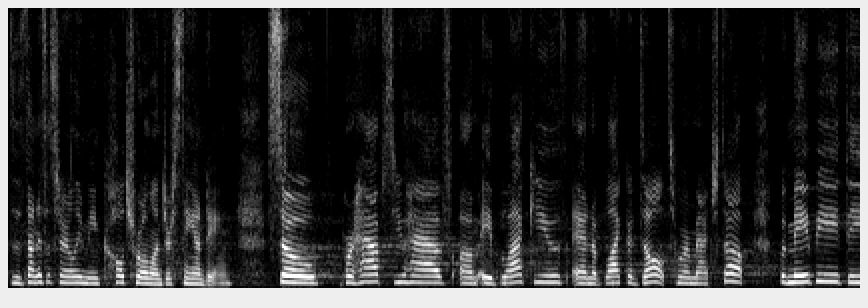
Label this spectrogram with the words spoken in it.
does not necessarily mean cultural understanding. So perhaps you have um, a black youth and a black adult who are matched up, but maybe the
